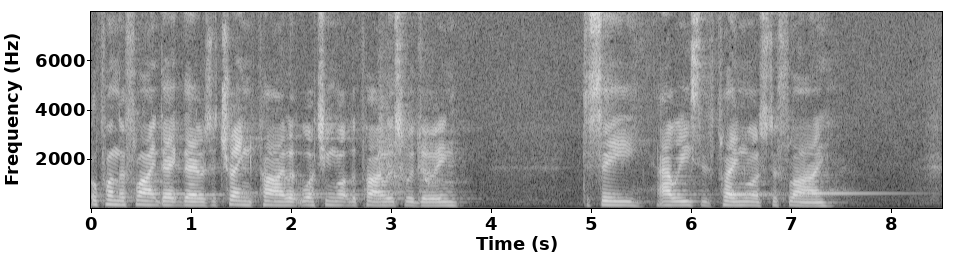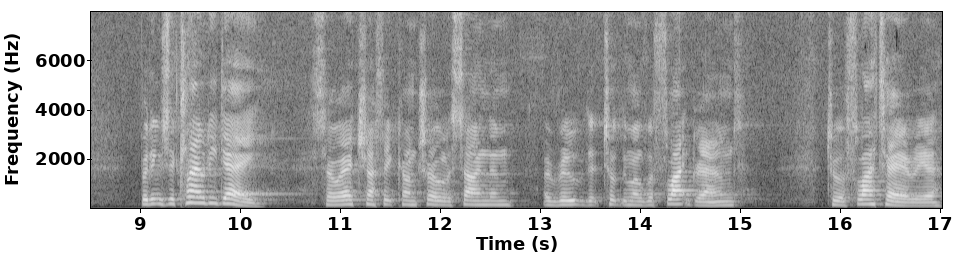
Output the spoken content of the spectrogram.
Up on the flight deck, there was a trained pilot watching what the pilots were doing to see how easy the plane was to fly. But it was a cloudy day, so air traffic control assigned them a route that took them over flat ground to a flat area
